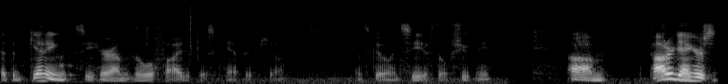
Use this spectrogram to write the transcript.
at the beginning, see here I'm vilified at this camp here, so let's go and see if they'll shoot me. Um, powder gangers,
